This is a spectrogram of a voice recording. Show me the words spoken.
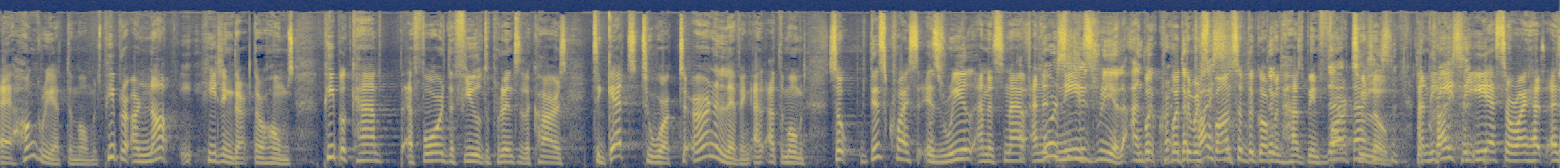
uh, hungry at the moment. People are not heating their, their homes. People can't afford the fuel to put into the cars to get to work, to earn a living at, at the moment. So this crisis is real and it's now. and course it it needs, is real, and but, the cri- but the the, response of the government the- has been far that- that too low. the and the, crisis- the ESRI has, in,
